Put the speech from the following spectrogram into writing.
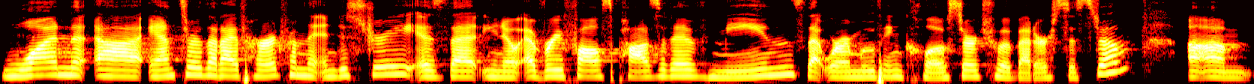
one uh, answer that I've heard from the industry is that you know every false positive means that we're moving closer to a better system. Um,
